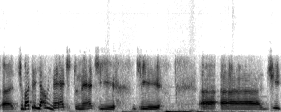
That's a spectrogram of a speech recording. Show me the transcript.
uh, de material inédito, né, de, de, uh, uh, de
